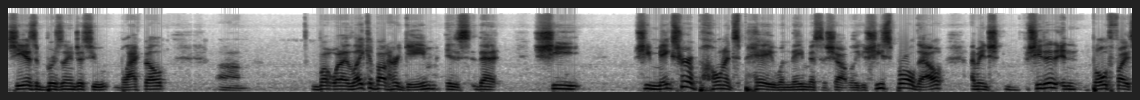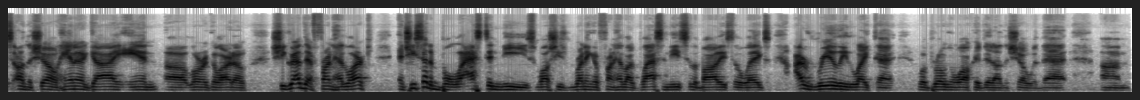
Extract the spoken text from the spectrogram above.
She is a Brazilian Jiu-Jitsu black belt. Um, but what I like about her game is that she she makes her opponents pay when they miss a shot. Like she sprawled out, I mean, she, she did in both fights on the show, Hannah Guy and uh, Laura Gallardo. She grabbed that front headlock and she started blasting knees while she's running a front headlock, blasting knees to the bodies, to the legs. I really like that, what Brogan Walker did on the show with that. Um,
